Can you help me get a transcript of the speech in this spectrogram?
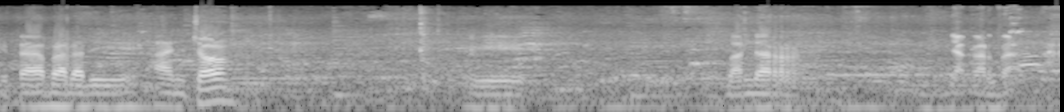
Kita berada di Ancol di Bandar Jakarta.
